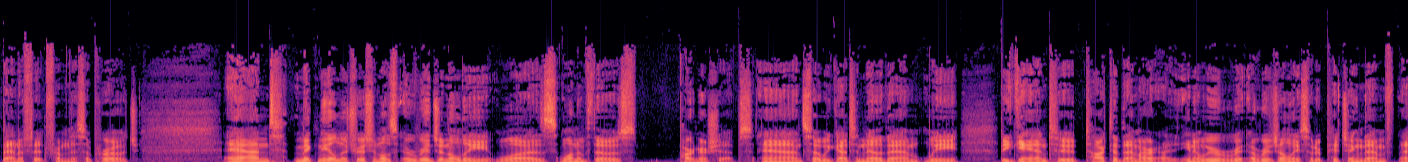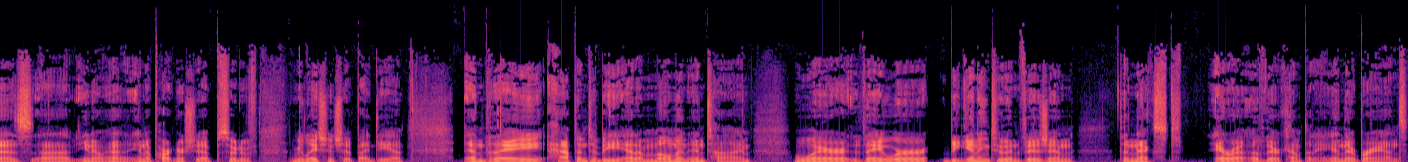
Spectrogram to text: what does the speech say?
benefit from this approach. And McNeil Nutritionals originally was one of those partnerships. And so we got to know them. We began to talk to them. Our, uh, you know, we were originally sort of pitching them as, uh, you know, uh, in a partnership sort of relationship idea. And they happened to be at a moment in time where they were beginning to envision the next era of their company and their brands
